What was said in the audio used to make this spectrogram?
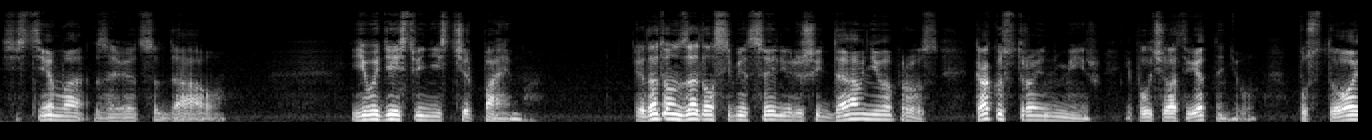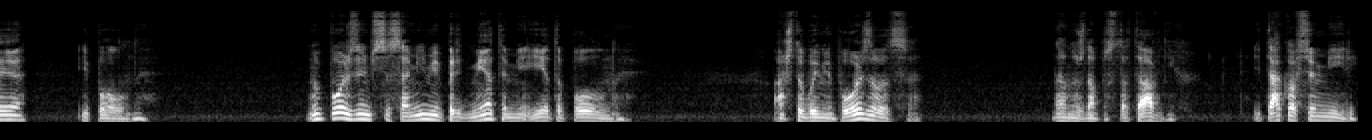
Система зовется Дао. Его действие неисчерпаемо. Когда-то он задал себе целью решить давний вопрос, как устроен мир, и получил ответ на него, пустое и полное. Мы пользуемся самими предметами, и это полное. А чтобы ими пользоваться, нам нужна пустота в них. И так во всем мире.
